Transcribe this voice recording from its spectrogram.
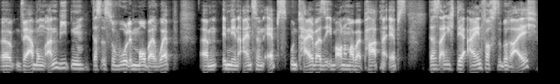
äh, Werbung anbieten. Das ist sowohl im Mobile Web, ähm, in den einzelnen Apps und teilweise eben auch nochmal bei Partner-Apps. Das ist eigentlich der einfachste Bereich.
